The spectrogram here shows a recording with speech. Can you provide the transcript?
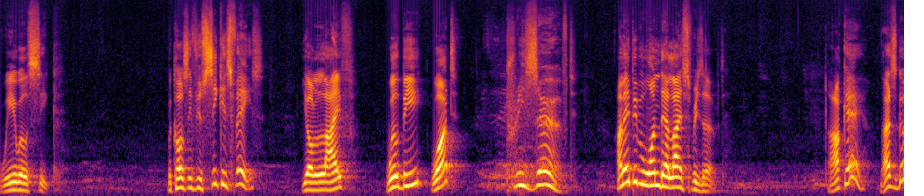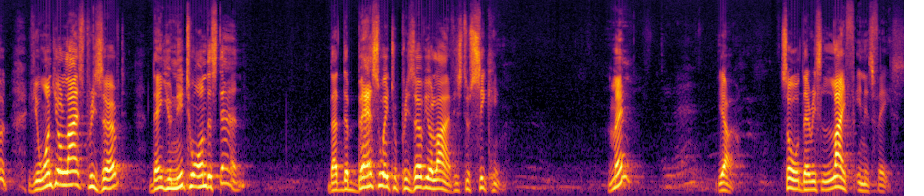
we will seek. Because if you seek his face, your life will be what? Preserved. How many people want their lives preserved? Okay, that's good. If you want your lives preserved, then you need to understand that the best way to preserve your life is to seek him. Amen? Amen? Yeah. So there is life in his face.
